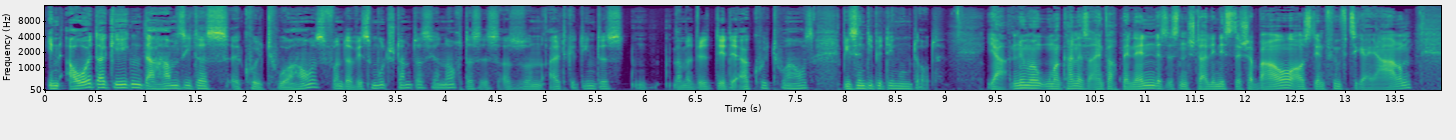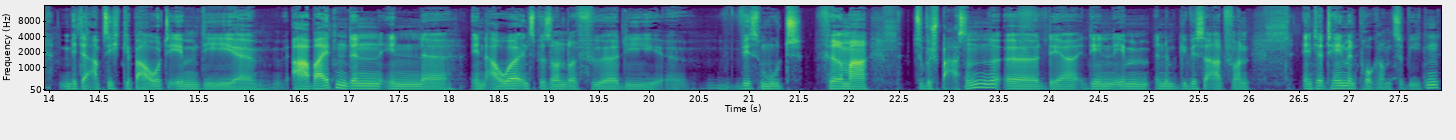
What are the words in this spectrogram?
In Aue dagegen, da haben sie das äh, Kulturhaus, von der Wismut stammt das ja noch. Das ist also so ein altgedientes, wenn man will, DDR-Kulturhaus. Wie sind die Bedingungen dort? Ja, man kann es einfach benennen. Das ist ein stalinistischer Bau aus den 50er Jahren, mit der Absicht gebaut, eben die äh, Arbeitenden in, äh, in Aue, insbesondere für die äh, Wismut Firma zu bespaßen, äh, der denen eben eine gewisse Art von Entertainment-Programm zu bieten.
